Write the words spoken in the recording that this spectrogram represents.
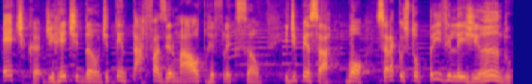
ética de retidão, de tentar fazer uma autorreflexão e de pensar, bom, será que eu estou privilegiando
